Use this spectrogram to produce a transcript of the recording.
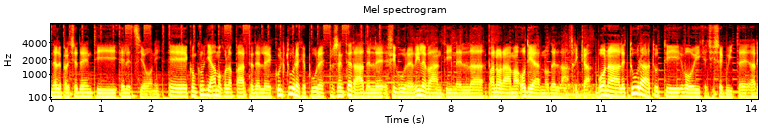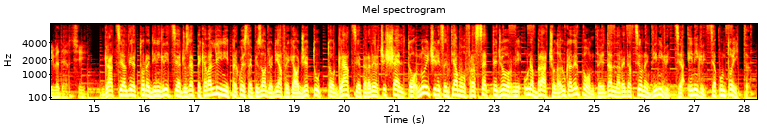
nelle precedenti elezioni. E concludiamo con la parte delle culture che pure presenterà delle figure rilevanti nel panorama odierno dell'Africa. Buona lettura a tutti voi che ci seguite, arrivederci. Grazie al direttore di Nigrizia Giuseppe Cavallini per questo episodio di Africa Oggi è tutto, grazie per averci scelto, noi ci risentiamo fra sette giorni, un abbraccio da Luca Del Ponte e dalla redazione di Nigrizia e nigrizia.it.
